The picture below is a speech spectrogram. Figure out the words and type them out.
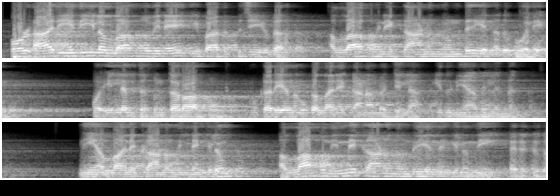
അപ്പോൾ ആ രീതിയിൽ അള്ളാഹുവിനെ ഇബാദത്ത് ചെയ്യുക അള്ളാഹുവിനെ കാണുന്നുണ്ട് എന്നതുപോലെ. നമുക്കറിയാം നമുക്ക് അള്ളാഹിനെ കാണാൻ പറ്റില്ല ഈ ദുനിയാവിൽ നിന്ന്. നീ അള്ളാഹിനെ കാണുന്നില്ലെങ്കിലും അള്ളാഹു നിന്നെ കാണുന്നുണ്ട് എന്നെങ്കിലും നീ കരുതുക.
